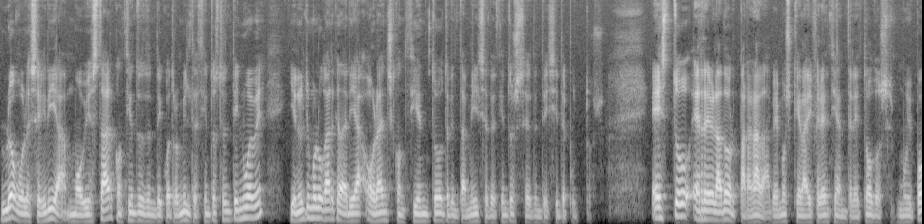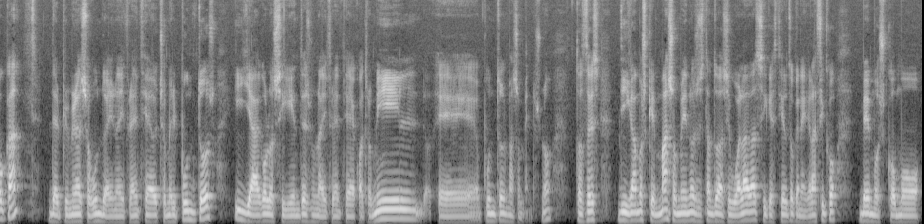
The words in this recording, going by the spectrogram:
Luego le seguiría Movistar con 134.339 y en último lugar quedaría Orange con 130.777 puntos. Esto es revelador para nada. Vemos que la diferencia entre todos es muy poca. Del primero al segundo hay una diferencia de 8.000 puntos y ya con los siguientes una diferencia de 4.000 eh, puntos más o menos. ¿no? Entonces digamos que más o menos están todas igualadas. Sí que es cierto que en el gráfico vemos como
